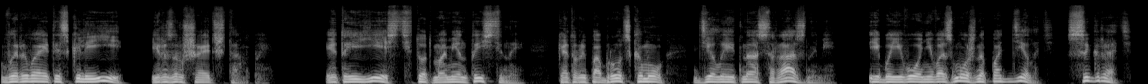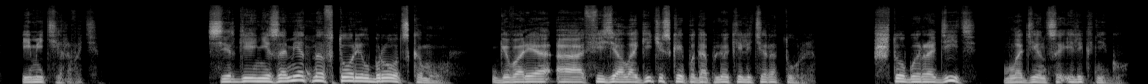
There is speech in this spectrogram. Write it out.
вырывает из колеи и разрушает штампы. Это и есть тот момент истины, который по-бродскому делает нас разными, ибо его невозможно подделать, сыграть, имитировать. Сергей незаметно вторил Бродскому, говоря о физиологической подоплеке литературы. Чтобы родить младенца или книгу,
